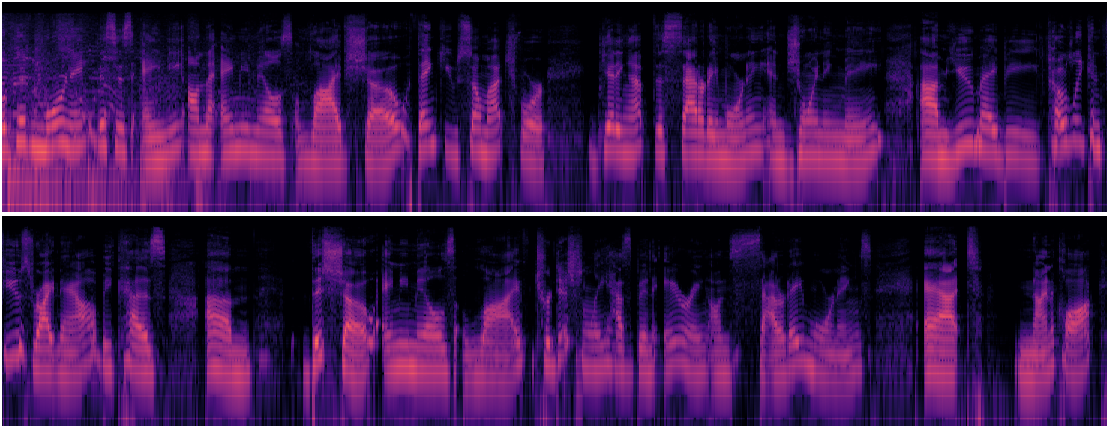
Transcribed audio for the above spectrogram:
Well, good morning. This is Amy on the Amy Mills Live Show. Thank you so much for getting up this Saturday morning and joining me. Um, you may be totally confused right now because um, this show, Amy Mills Live, traditionally has been airing on Saturday mornings at nine o'clock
